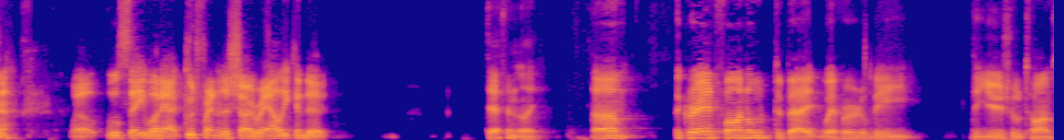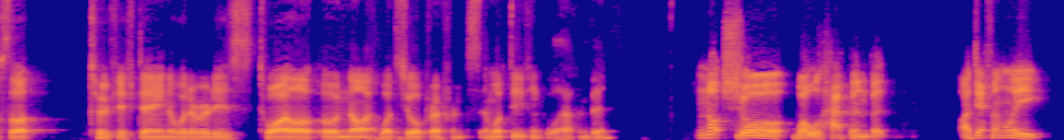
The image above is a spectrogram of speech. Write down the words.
well, we'll see what our good friend of the show, Rowley, can do. Definitely. Um, the grand final debate, whether it'll be the usual time slot, two fifteen or whatever it is, twilight or night. What's your preference, and what do you think will happen, Ben? I'm not sure what will happen, but I definitely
